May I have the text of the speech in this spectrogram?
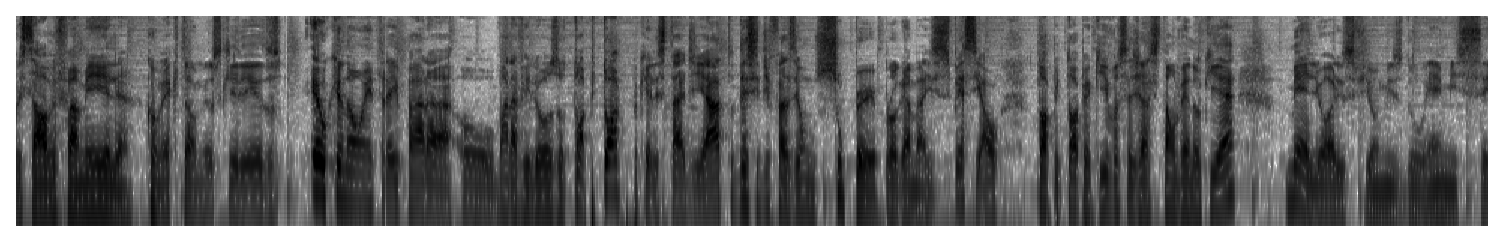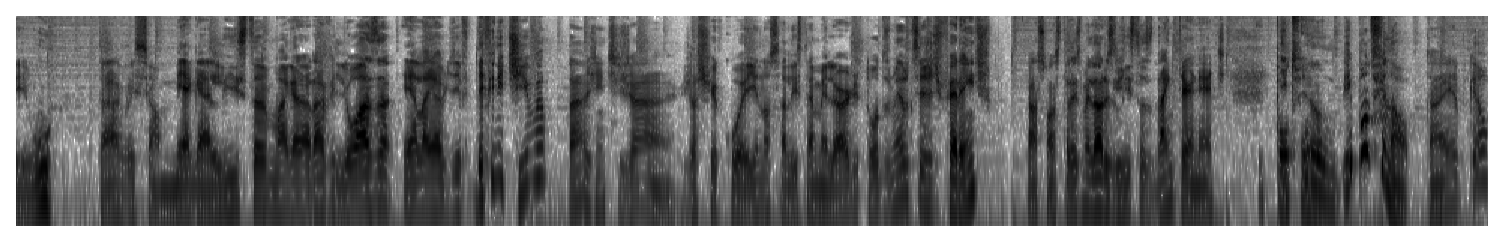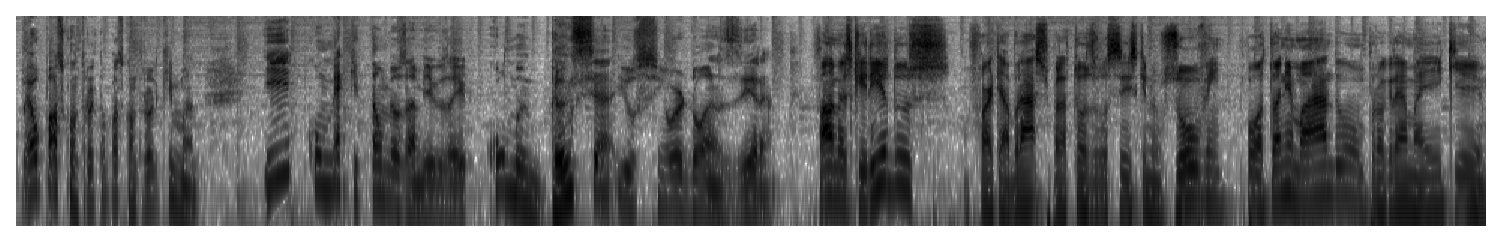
Salve, salve família! Como é que estão, meus queridos? Eu que não entrei para o maravilhoso Top Top, porque ele está de ato, decidi fazer um super programa especial Top Top aqui, vocês já estão vendo o que é. Melhores filmes do MCU, tá? Vai ser uma mega lista maravilhosa. Ela é definitiva, tá? A gente já, já checou aí, nossa lista é a melhor de todas, mesmo que seja diferente, Tá? São as três melhores listas da internet. E ponto e final. Com, e ponto final, tá? É, porque é o, é o passo-controle, então o passo-controle que manda. E como é que estão meus amigos aí, Comandância e o senhor Doanzeira? Fala, meus queridos. Um forte abraço para todos vocês que nos ouvem. Pô, tô animado. Um programa aí que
